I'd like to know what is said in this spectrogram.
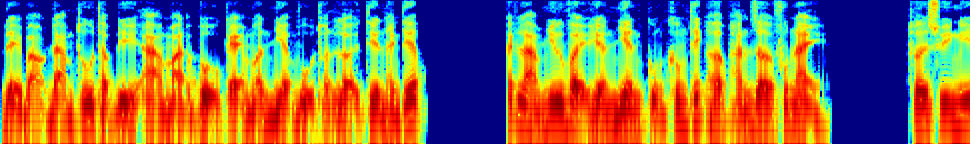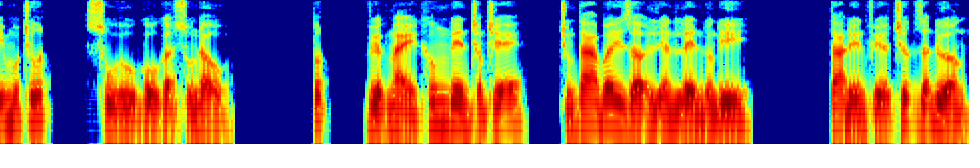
để bảo đảm thu thập đi ạ mặt bộ kệ mẩn nhiệm vụ thuận lợi tiến hành tiếp. Cách làm như vậy hiển nhiên cũng không thích hợp hắn giờ phút này. Hơi suy nghĩ một chút, su h u gỗ gật xuống đầu. Tốt, việc này không nên chậm trễ, chúng ta bây giờ liền lên đường đi. Ta đến phía trước dẫn đường.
